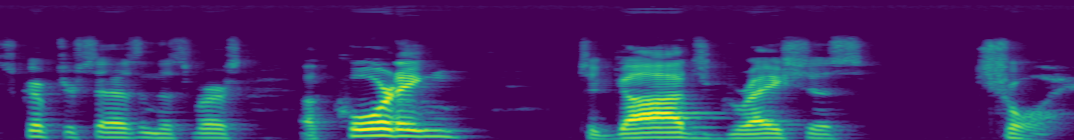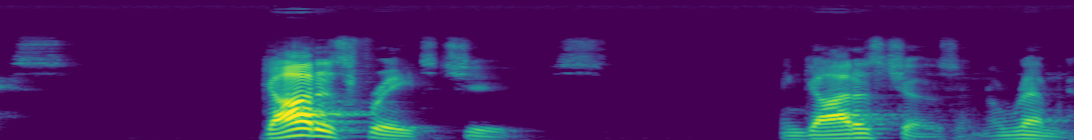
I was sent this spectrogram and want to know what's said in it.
scripture says in this verse, according to God's gracious choice. God is free to choose, and God has chosen a remnant.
